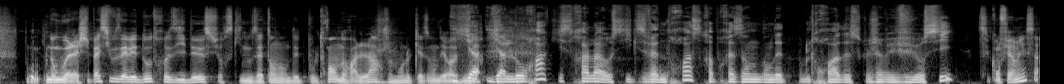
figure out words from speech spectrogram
donc, donc voilà, je sais pas si vous avez d'autres idées sur ce qui nous attend dans Deadpool 3, on aura largement l'occasion d'y Il y, revenir. a, il y a Laura qui sera là aussi. X23 sera présente dans Deadpool 3 de ce que j'avais vu aussi. C'est confirmé ça?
